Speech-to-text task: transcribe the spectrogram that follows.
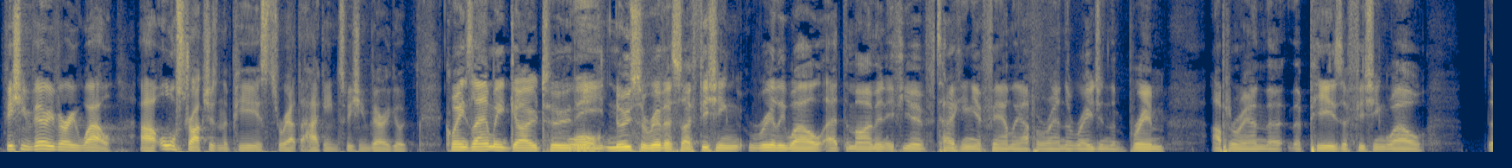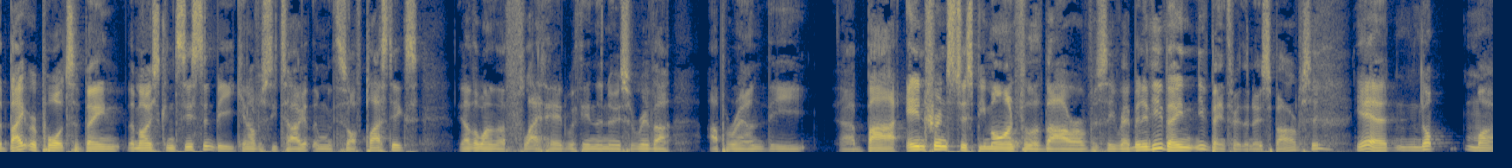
fishing very, very well. Uh, all structures and the piers throughout the hackings, fishing very good. Queensland, we go to Whoa. the Noosa River, so fishing really well at the moment. If you're taking your family up around the region, the bream, up and around the, the piers are fishing well. the bait reports have been the most consistent, but you can obviously target them with soft plastics. The other one, the flathead within the Noosa River, up around the uh, bar entrance. Just be mindful of the bar, obviously, Redmond. Have you been? You've been through the Noosa Bar, obviously. Yeah, not my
